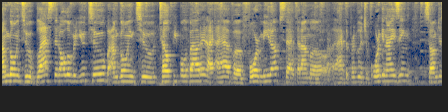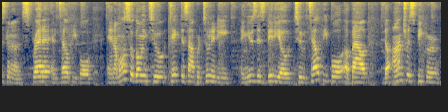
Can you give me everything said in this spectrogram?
I'm going to blast it all over YouTube. I'm going to tell people about it. I, I have uh, four meetups that, that I'm uh, I have the privilege of organizing. So I'm just going to spread it and tell people. And I'm also going to take this opportunity and use this video to tell people about the Entre Speaker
